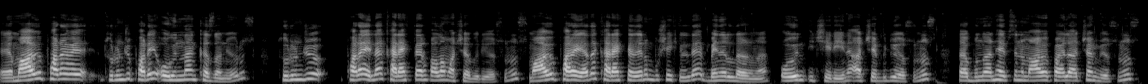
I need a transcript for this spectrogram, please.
E, mavi para ve turuncu parayı oyundan kazanıyoruz. Turuncu parayla karakter falan açabiliyorsunuz. Mavi paraya da karakterlerin bu şekilde bannerlarını, oyun içeriğini açabiliyorsunuz. Tabi bunların hepsini mavi parayla açamıyorsunuz.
